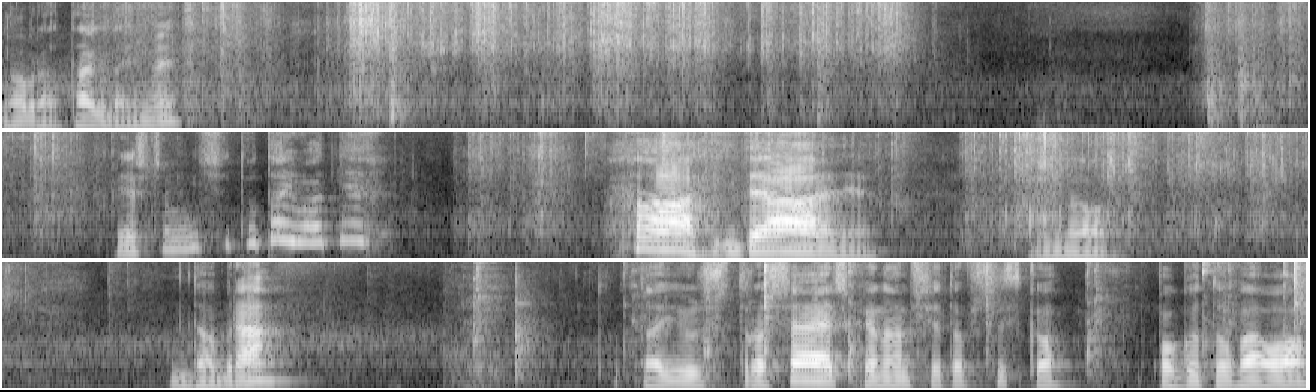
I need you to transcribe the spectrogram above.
Dobra, tak dajmy. Jeszcze mi się tutaj ładnie. Ha, idealnie. No. Dobra. Tutaj już troszeczkę nam się to wszystko pogotowało.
